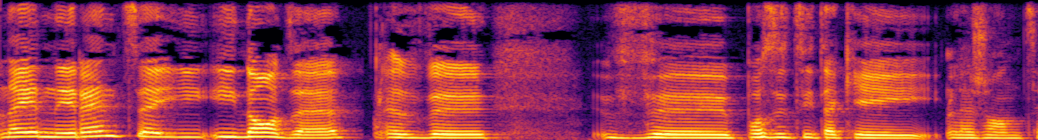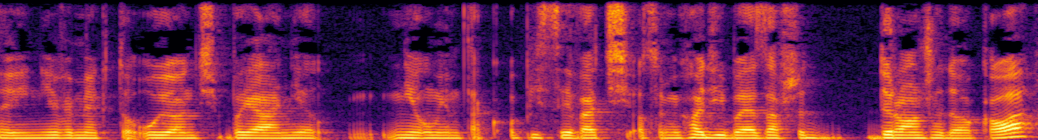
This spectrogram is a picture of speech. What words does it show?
na jednej ręce i, i nodze w w pozycji takiej leżącej, nie wiem jak to ująć, bo ja nie, nie umiem tak opisywać, o co mi chodzi, bo ja zawsze drążę dookoła.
